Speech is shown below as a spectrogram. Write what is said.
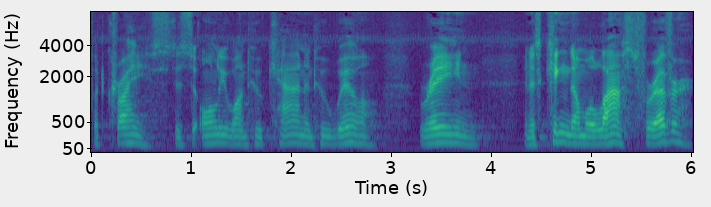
But Christ is the only one who can and who will reign, and his kingdom will last forever.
